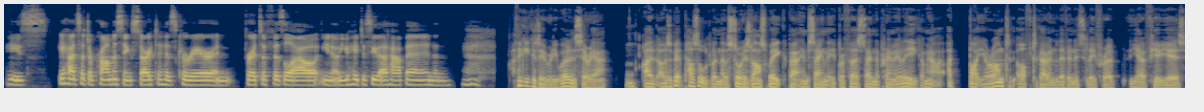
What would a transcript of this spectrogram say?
he's he had such a promising start to his career and for it to fizzle out, you know, you hate to see that happen and yeah. I think he could do really well in Serie A. Mm. I, I, was a bit puzzled when there were stories last week about him saying that he prefers to stay in the Premier League. I mean, I, would bite your arm to, off to go and live in Italy for a you know a few years.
